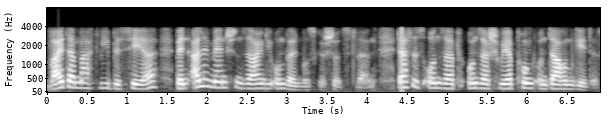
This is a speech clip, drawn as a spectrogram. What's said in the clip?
weitermacht wie bisher, wenn alle Menschen sagen, die Umwelt muss geschützt werden. Das ist unser, unser Schwerpunkt und darum geht es.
